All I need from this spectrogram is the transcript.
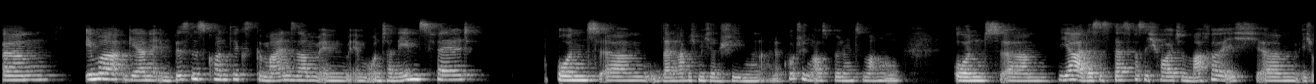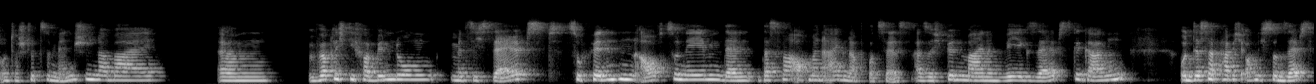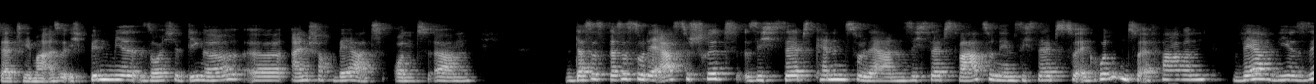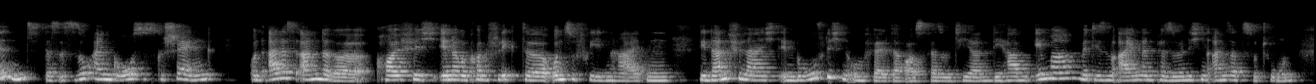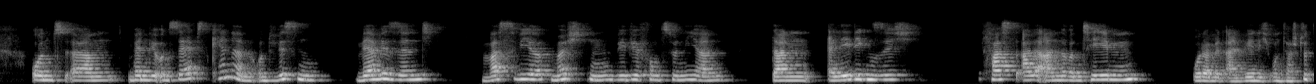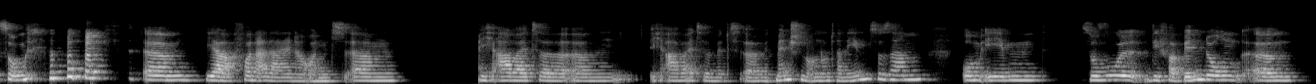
Ähm, immer gerne im Business-Kontext, gemeinsam im, im Unternehmensfeld. Und ähm, dann habe ich mich entschieden, eine Coaching-Ausbildung zu machen. Und ähm, ja, das ist das, was ich heute mache. Ich, ähm, ich unterstütze Menschen dabei, ähm, wirklich die Verbindung mit sich selbst zu finden, aufzunehmen, denn das war auch mein eigener Prozess. Also ich bin meinen Weg selbst gegangen und deshalb habe ich auch nicht so ein Selbstwertthema. Also ich bin mir solche Dinge äh, einfach wert und ähm, das ist, das ist so der erste Schritt, sich selbst kennenzulernen, sich selbst wahrzunehmen, sich selbst zu ergründen, zu erfahren, wer wir sind. Das ist so ein großes Geschenk. Und alles andere, häufig innere Konflikte, Unzufriedenheiten, die dann vielleicht im beruflichen Umfeld daraus resultieren, die haben immer mit diesem eigenen persönlichen Ansatz zu tun. Und ähm, wenn wir uns selbst kennen und wissen, wer wir sind, was wir möchten, wie wir funktionieren, dann erledigen sich fast alle anderen Themen oder mit ein wenig Unterstützung ähm, ja von alleine. Und ähm, ich arbeite, ähm, ich arbeite mit, äh, mit Menschen und Unternehmen zusammen, um eben sowohl die Verbindung ähm,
